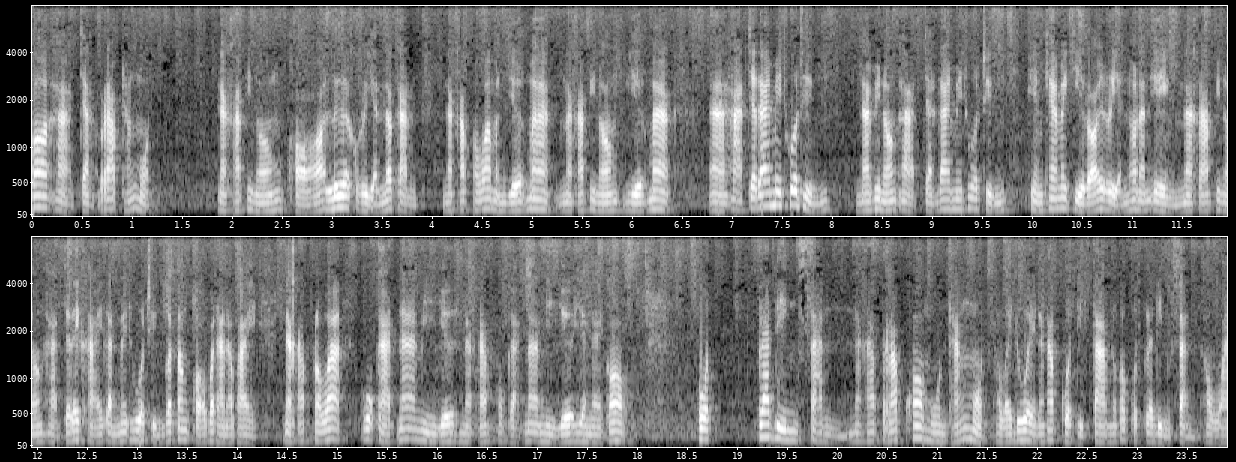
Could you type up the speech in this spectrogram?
ก็อาจจะรับทั้งหมดนะครับ พี่น้องขอเลือกเหรียญแล้วกันนะครับ เพราะว่ามันเยอะมากนะครับ พี่น้องเยอะมาก อาจจะได้ไม่ทั่วถึงนะพี่น้องอาจจะได้ไม่ทั่วถึงเพียงแค่ไม่กี่ร้อยเหรียญเท่านั้นเองนะครับพี่น้องอาจจะได้ขายกันไม่ทั่วถึงก็ต้องขอประทานอภัยนะครับ เพราะว่าโอกาสหน้ามีเยอะนะครับ โอกาสหน้ามีเยอะยังไงก็กดกระดิ่งสั่นนะครับรับข้อมูลทั้งหมดเอาไว้ด้วยนะครับ กดติดตามแล้วก็กดกระดิ่งสั่นเอาไว้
